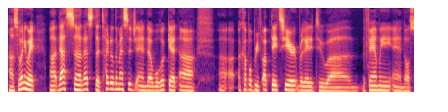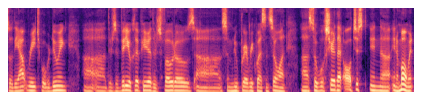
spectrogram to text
Uh, so anyway, uh, that's uh, that's the title of the message, and uh, we'll look at uh, a couple brief updates here related to the family and also the outreach, what we're doing. there's a video clip here, there's photos, some new prayer requests, and so on. so we'll share that all just in in a moment.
